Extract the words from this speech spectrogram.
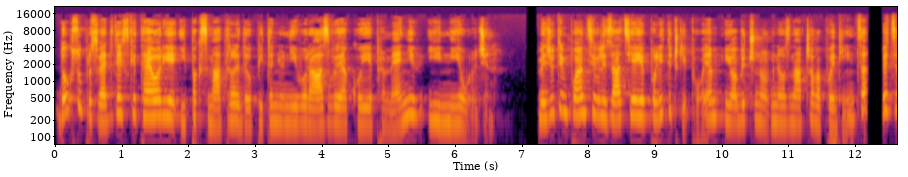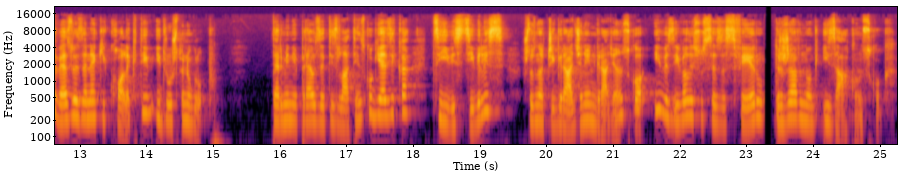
dok su prosvetiteljske teorije ipak smatrale da je u pitanju nivo razvoja koji je promenjiv i nije urođen. Međutim, pojam civilizacije je politički pojam i obično ne označava pojedinca, već se vezuje za neki kolektiv i društvenu grupu. Termin je preuzet iz latinskog jezika civis civilis, što znači građanin, građansko i vezivali su se za sferu državnog i zakonskog.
